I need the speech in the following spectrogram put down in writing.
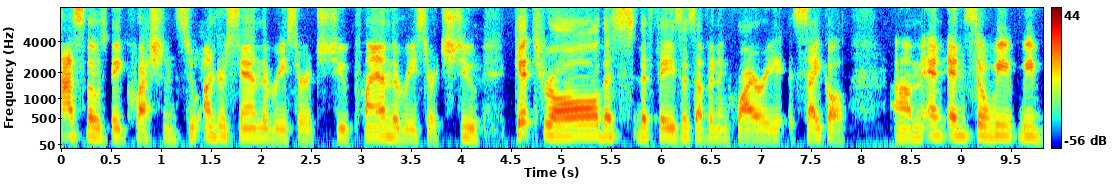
ask those big questions to understand the research to plan the research to get through all this the phases of an inquiry cycle um, and and so we we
